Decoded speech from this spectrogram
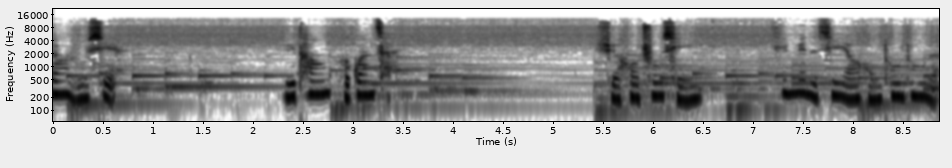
江如血，鱼汤和棺材。雪后初晴，天边的夕阳红彤彤的，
